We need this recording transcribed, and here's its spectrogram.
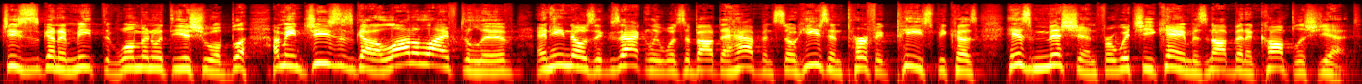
Jesus is going to meet the woman with the issue of blood. I mean, Jesus got a lot of life to live, and he knows exactly what's about to happen. So he's in perfect peace because his mission for which he came has not been accomplished yet.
